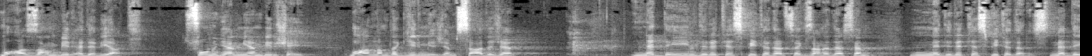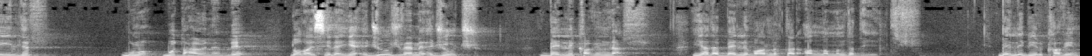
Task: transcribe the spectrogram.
Muazzam bir edebiyat. Sonu gelmeyen bir şey. Bu anlamda girmeyeceğim. Sadece ne değildir'i tespit edersek zannedersem nedir'i tespit ederiz. Ne değildir? Bunu, bu daha önemli. Dolayısıyla Ye'cuc ve Me'cuc belli kavimler ya da belli varlıklar anlamında değildir. Belli bir kavim,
